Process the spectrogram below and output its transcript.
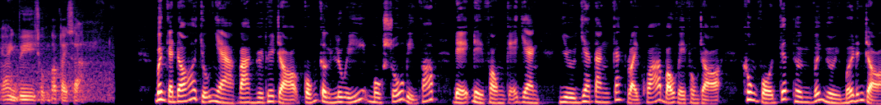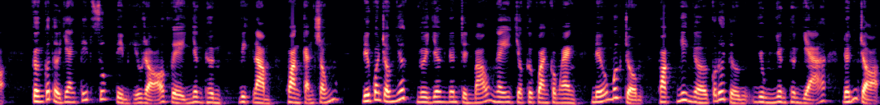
cái hành vi trộm cắp tài sản. Bên cạnh đó, chủ nhà và người thuê trọ cũng cần lưu ý một số biện pháp để đề phòng kẻ gian như gia tăng các loại khóa bảo vệ phòng trọ, không vội kết thân với người mới đến trọ, cần có thời gian tiếp xúc tìm hiểu rõ về nhân thân, việc làm, hoàn cảnh sống. Điều quan trọng nhất, người dân nên trình báo ngay cho cơ quan công an nếu mất trộm hoặc nghi ngờ có đối tượng dùng nhân thân giả đến trọ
